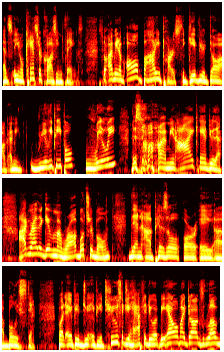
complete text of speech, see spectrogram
and you know cancer causing things. So I mean, of all body parts to give your dog, I mean, really, people, Really? So, I mean, I can't do that. I'd rather give him a raw butcher bone than a pizzle or a uh, bully stick. But if you do, if you choose it, you have to do it. Be, oh, my dogs love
